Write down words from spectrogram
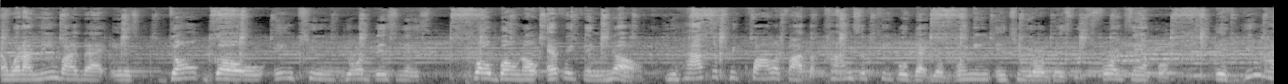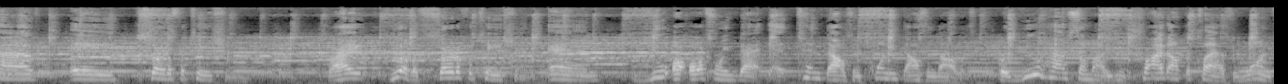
And what I mean by that is don't go into your business pro bono everything. No, you have to pre-qualify the kinds of people that you're bringing into your business. For example, if you have a certification, right? You have a certification and you are offering that at $10,000, $20,000. But you have somebody who tried out the class once,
